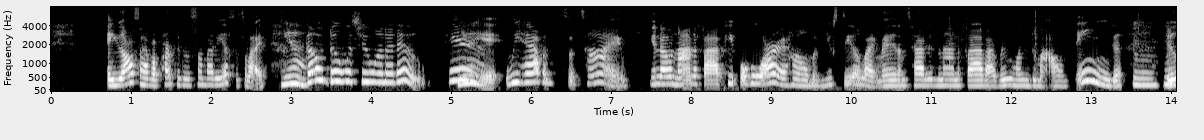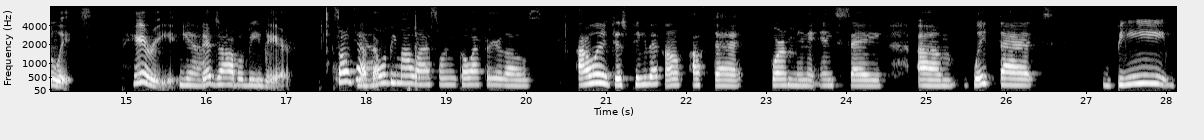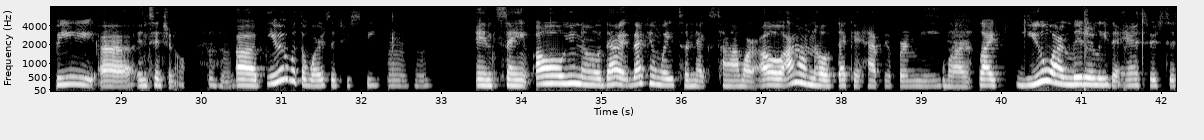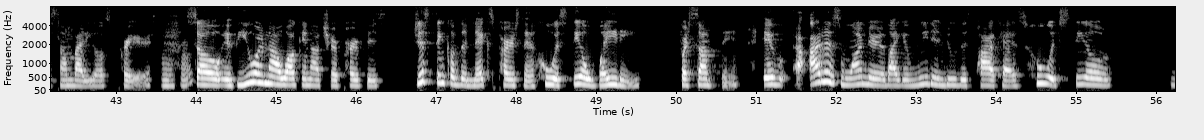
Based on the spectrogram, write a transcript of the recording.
and you also have a purpose in somebody else's life Yeah. go do what you want to do period we have a, some time you know nine to five people who are at home if you still like man i'm tired of this nine to five i really want to do my own thing Mhm. do it period Yeah. Their job will be there so yeah, Yeah. that would be my last one go after your goals I would just piggyback off, off that for a minute and say, um, with that, be be uh, intentional. mm-hmm. Uh, even with the words that you speak Mm-hmm. And saying, "Oh, you know that that can wait till next time," or "Oh, I don't know if that can happen for me." right Like you are literally the answers to somebody else's prayers. mm-hmm. So if you are not walking out your purpose, just think of the next person who is still waiting for something. If I just wonder, like, if we didn't do this podcast, who would still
